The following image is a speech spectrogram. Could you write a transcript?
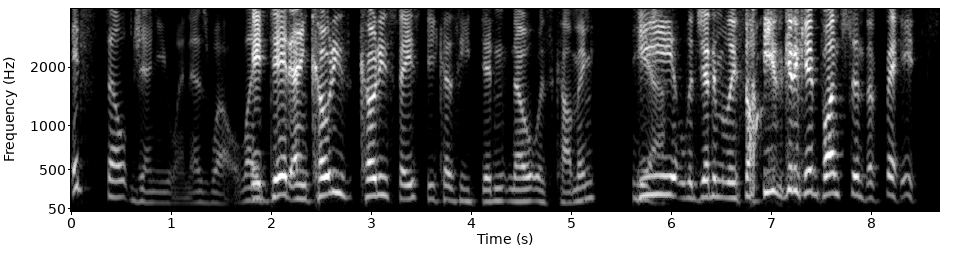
It felt genuine as well. Like it did, and Cody's Cody's face because he didn't know it was coming. Yeah. He legitimately thought he's gonna get punched in the face.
